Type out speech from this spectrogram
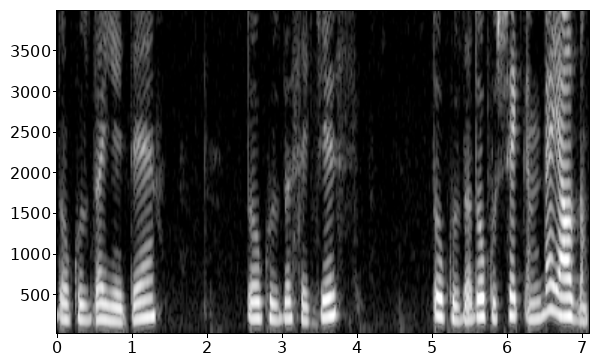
9'da 7, 9'da 8, 9'da 9 şeklinde yazdım.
